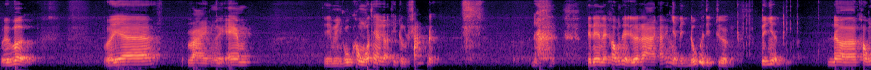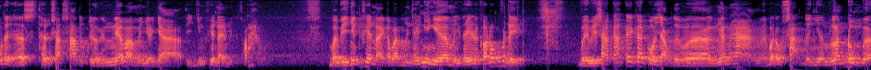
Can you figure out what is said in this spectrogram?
với vợ với uh, vài người em. Thì mình cũng không có theo dõi thị trường sát được. Thế nên là không thể đưa ra các nhận định đúng về thị trường. Tuy nhiên uh, không có thể theo sát sao thị trường. Nếu mà mình ở nhà thì những phiên này mình thoát hàng. Bởi vì những cái phiên này các bạn mình thấy nghi ngờ mình thấy là có nó có vấn đề. Bởi vì sao các cái các cô dòng từ ngân hàng bất động sản tự nhiên lăn đùng á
